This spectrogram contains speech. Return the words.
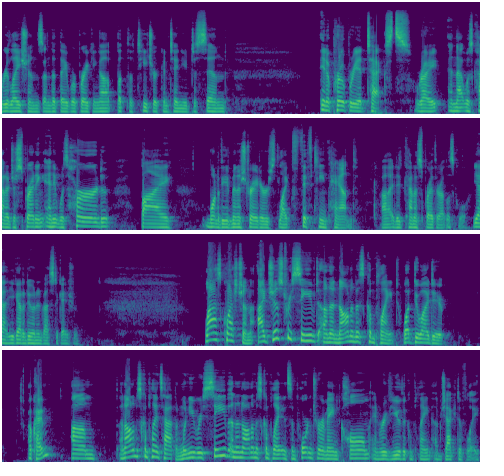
relations and that they were breaking up, but the teacher continued to send inappropriate texts, right? And that was kind of just spreading, and it was heard by one of the administrators like 15th hand. Uh, it had kind of spread throughout the school. Yeah, you got to do an investigation. Last question. I just received an anonymous complaint. What do I do? Okay. Um, anonymous complaints happen. When you receive an anonymous complaint, it's important to remain calm and review the complaint objectively,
